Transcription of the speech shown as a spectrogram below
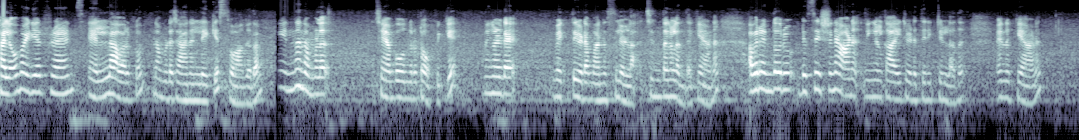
Hello my dear friends എല്ലാവർക്കും നമ്മുടെ ചാനലിലേക്ക് സ്വാഗതം. ഇന്ന് നമ്മൾ ചെയ്യാൻ പോകുന്നൊരു ടോപ്പിക്ക് നിങ്ങളുടെ വ്യക്തിയുടെ മനസ്സിലുള്ള ചിന്തകൾ എന്തൊക്കെയാണ്? അവരെന്തോ ഒരു ഡിസിഷനാണ് നിങ്ങൾക്കായിട്ട് എടുത്തിട്ടുള്ളത് എന്നൊക്കെയാണ്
